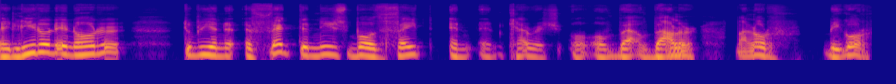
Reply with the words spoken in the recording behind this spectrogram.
a leader, in order to be an effective, needs both faith and, and courage or, or valor, valor, vigor.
